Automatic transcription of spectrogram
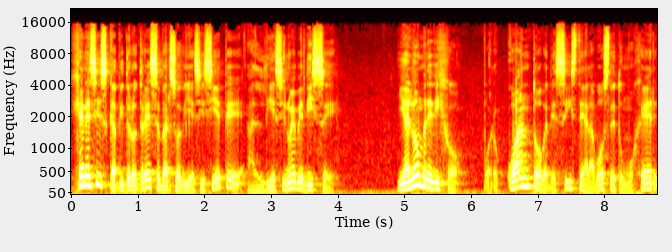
Génesis capítulo 3, verso 17 al 19 dice, Y al hombre dijo, por cuanto obedeciste a la voz de tu mujer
